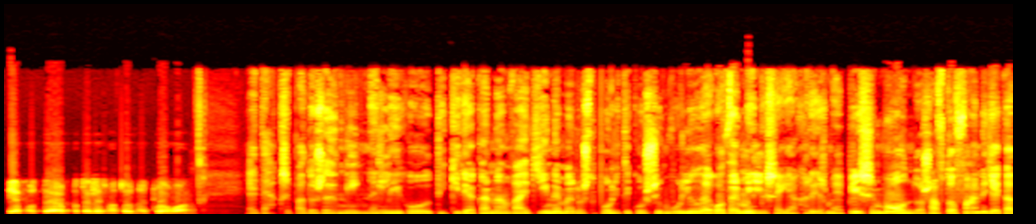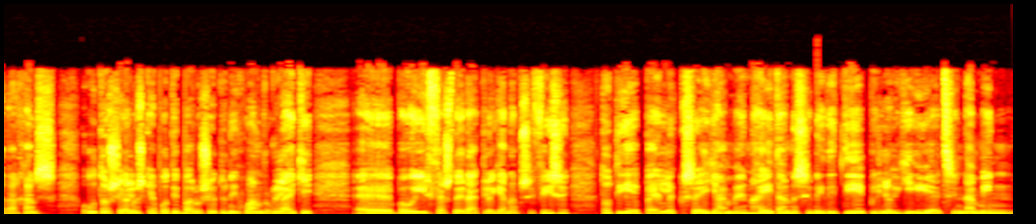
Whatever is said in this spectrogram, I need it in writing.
και από τα αποτελέσματα των εκλογών. Εντάξει, πάντως δεν είναι λίγο ότι η κυρία Καναβάκη είναι μέλος του Πολιτικού Συμβουλίου. Εγώ δεν μίλησα για χρήσμα επίσημο, όντως. Αυτό φάνηκε καταρχάς ούτως ή άλλως και από την παρουσία του Νίκου Ανδρουλάκη ε, που ήρθε στο Ηράκλειο για να ψηφίσει. Το ότι επέλεξε για μένα ήταν συνειδητή επιλογή, έτσι να μην ε,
